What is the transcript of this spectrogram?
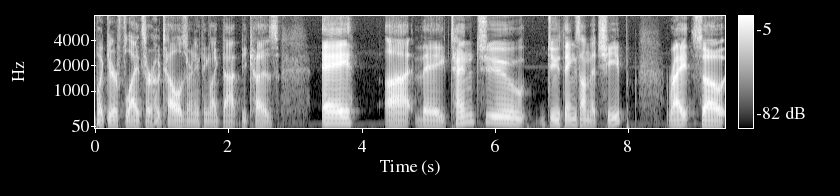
book your flights or hotels or anything like that because a uh, they tend to do things on the cheap, right? So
